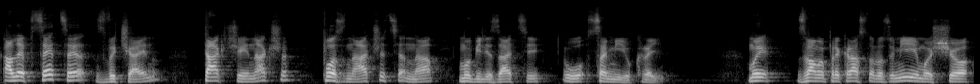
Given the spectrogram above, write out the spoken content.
Але все це, звичайно, так чи інакше позначиться на мобілізації у самій Україні. Ми з вами прекрасно розуміємо, що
